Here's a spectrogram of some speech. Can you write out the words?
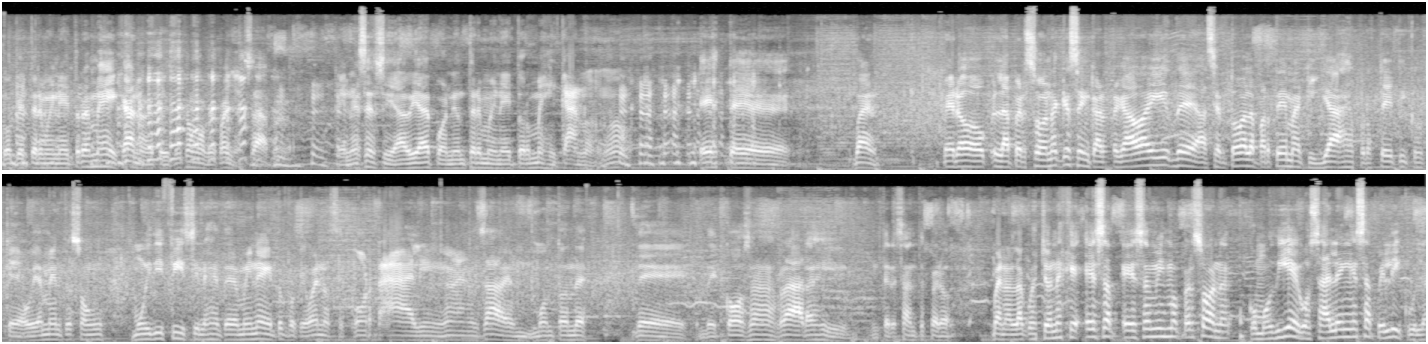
Porque el Terminator es mexicano, entonces como que coño, o sea, qué necesidad había de poner un Terminator mexicano, ¿no? Este, bueno, pero la persona que se encargaba ahí de hacer toda la parte de maquillaje, prostéticos, que obviamente son muy difíciles en Terminator, porque bueno, se corta a alguien, ah, ¿sabes? Un montón de, de, de cosas raras y interesantes, pero bueno, la cuestión es que esa, esa misma persona, como Diego sale en esa película,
